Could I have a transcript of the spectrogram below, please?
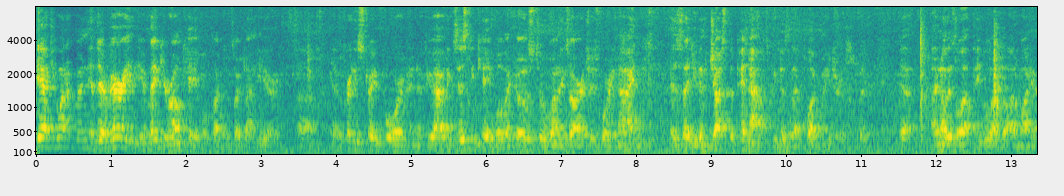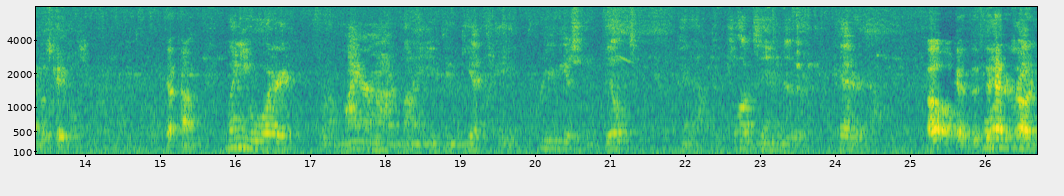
yeah, if you want, I mean, they're very, you make your own cable, like that's what I've done here. Uh, They're pretty straightforward, and if you have an existing cable that goes to one of these RHS 49, as I said, you can adjust the pinouts because of that plug matrix. But, yeah, I know there's a lot of people who have a lot of money on those cables. Yeah, Tom? When you order it for a minor amount of money, you can get a previously built pinout that plugs into the header now. Oh, okay, the- the headers are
